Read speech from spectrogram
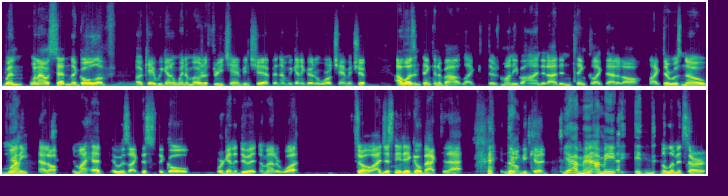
when when I was setting the goal of okay, we're gonna win a Moto Three championship and then we're gonna go to a World Championship. I wasn't thinking about like there's money behind it. I didn't think like that at all. Like there was no Yeah. money at all in my head. It was like this is the goal. We're gonna do it no matter what. So I just need to go back to that. I'll be good. yeah, man. I mean, it The limits are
